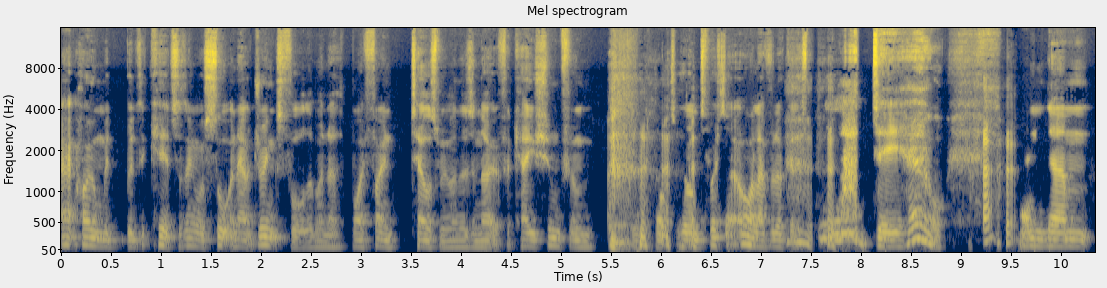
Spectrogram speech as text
at home with, with the kids. I think I was sorting out drinks for them, and uh, my phone tells me when there's a notification from Doctor Who on Twitter. Oh, I'll have a look at this. Bloody hell! And um,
